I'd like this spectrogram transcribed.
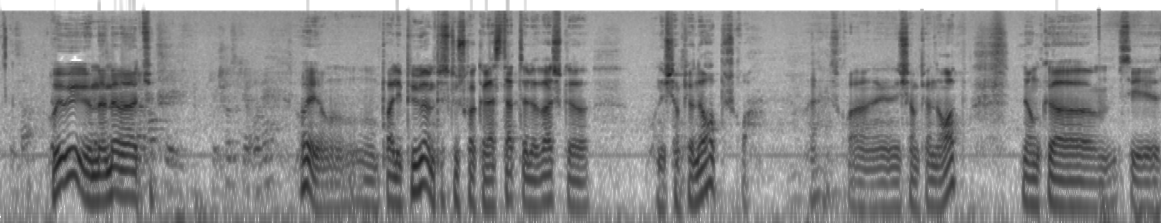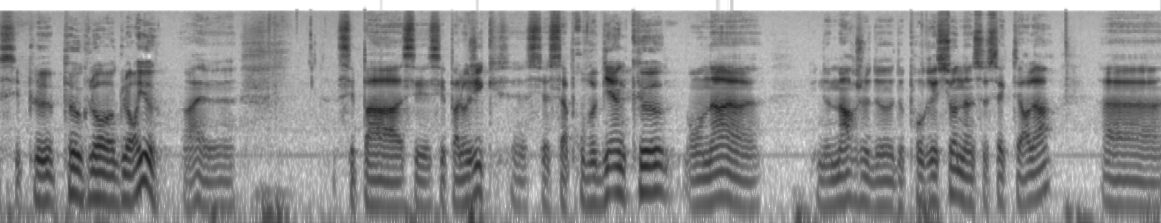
Ça? Oui, oui, mais même. Tu... qui revient Oui, on, on, peut aller plus loin, puisque je crois que la stat, elle vache que on est champion d'Europe, je crois je crois, les champions d'Europe. Donc euh, c'est peu, glorieux. Ouais, euh, c'est pas, pas logique. ça prouve bien que on a une marge de, progression dans ce secteur-là. Euh,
